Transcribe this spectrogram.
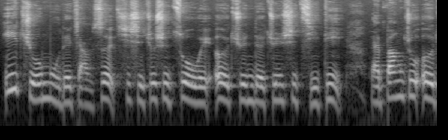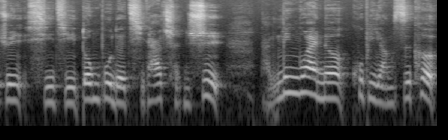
伊久姆的角色其实就是作为俄军的军事基地，来帮助俄军袭击东部的其他城市。那另外呢，库皮扬斯克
